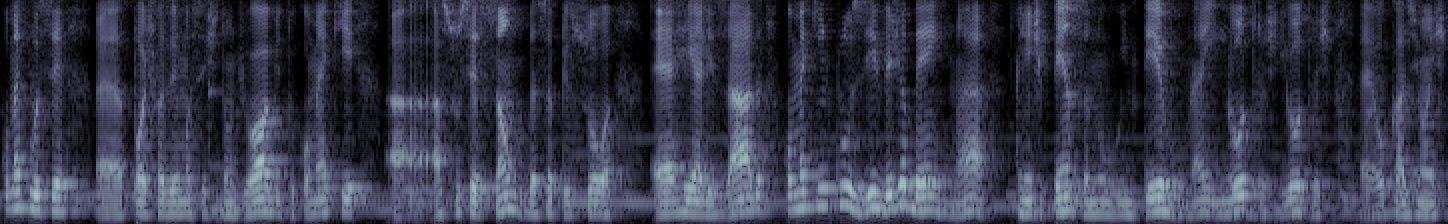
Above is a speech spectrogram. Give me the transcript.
como é que você é, pode fazer uma certidão de óbito? Como é que a, a sucessão dessa pessoa é realizada? Como é que, inclusive, veja bem, né, a gente pensa no enterro né, em outras e outras é, ocasiões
